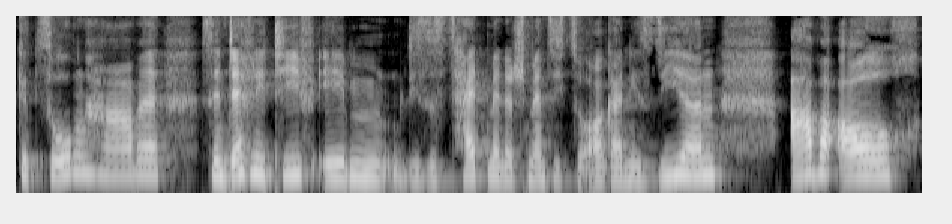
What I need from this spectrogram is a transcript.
gezogen habe, sind definitiv eben dieses Zeitmanagement, sich zu organisieren, aber auch,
